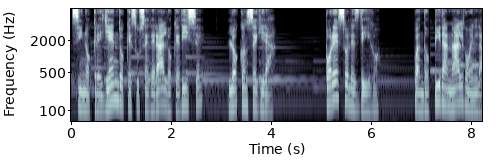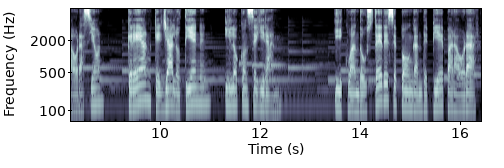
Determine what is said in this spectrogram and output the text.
sino creyendo que sucederá lo que dice, lo conseguirá. Por eso les digo, cuando pidan algo en la oración, crean que ya lo tienen y lo conseguirán. Y cuando ustedes se pongan de pie para orar,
